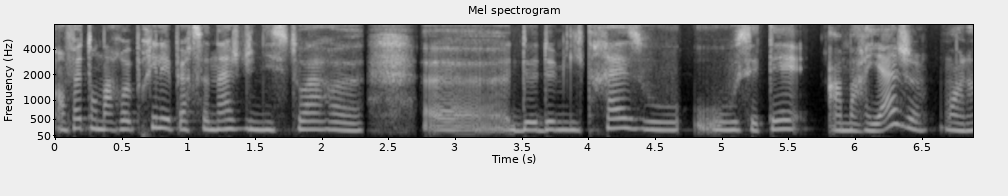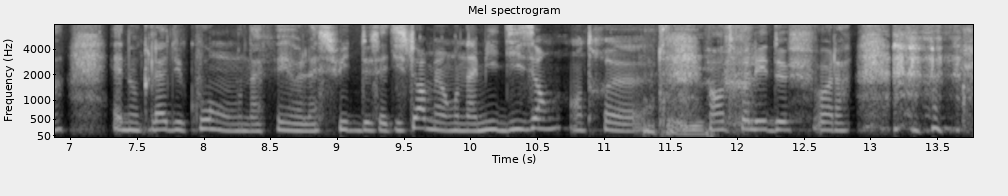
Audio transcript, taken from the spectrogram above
En fait, on a repris les personnages d'une histoire euh, euh, de 2013 où, où c'était un mariage, voilà. Et donc là, du coup, on a fait la suite de cette histoire, mais on a mis dix ans entre entre les deux, entre les deux voilà.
